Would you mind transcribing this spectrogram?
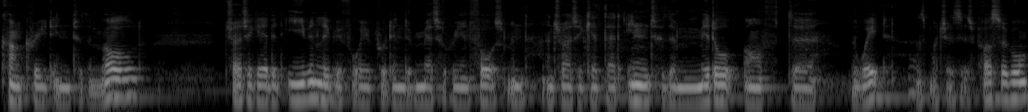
concrete into the mold. Try to get it evenly before you put in the metal reinforcement and try to get that into the middle of the, the weight as much as is possible.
